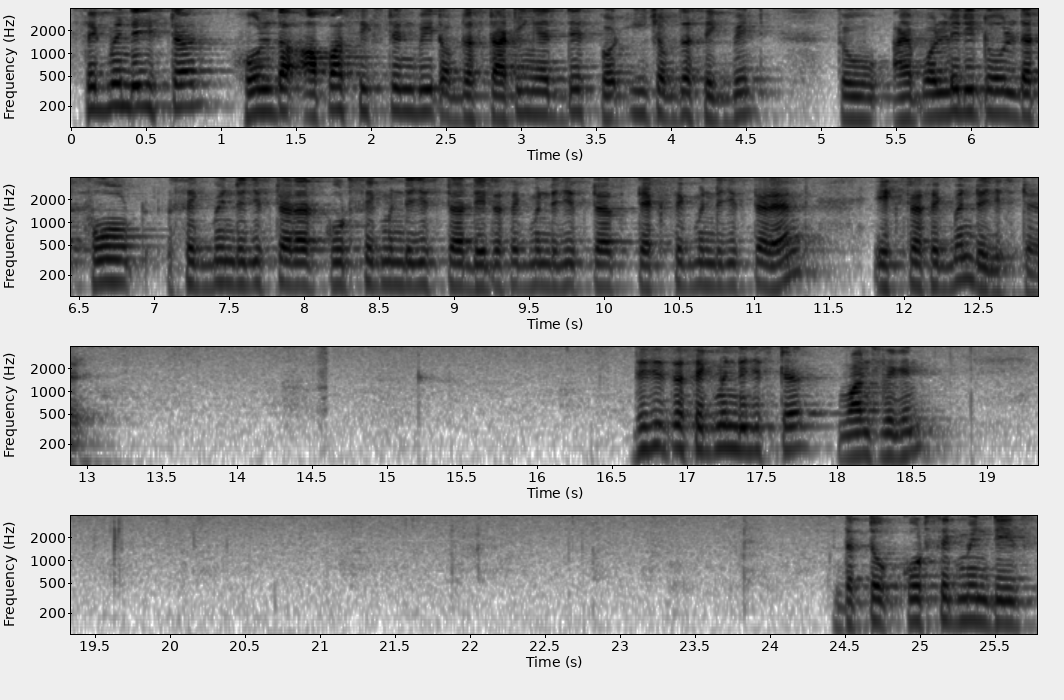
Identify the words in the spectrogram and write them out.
Segment register hold the upper 16 bit of the starting address for each of the segment. So i have already told that four segment register are code segment register data segment register stack segment register and extra segment register this is the segment register once again. The code segment is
